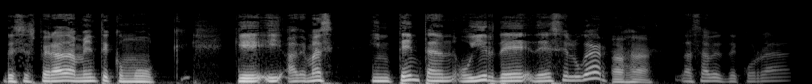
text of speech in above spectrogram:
desesperadamente como que, y además intentan huir de, de ese lugar. Las aves de corral.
